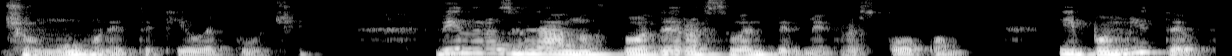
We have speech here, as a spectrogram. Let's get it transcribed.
чому вони такі липучі. Він розглянув плоди рослин під мікроскопом і помітив,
